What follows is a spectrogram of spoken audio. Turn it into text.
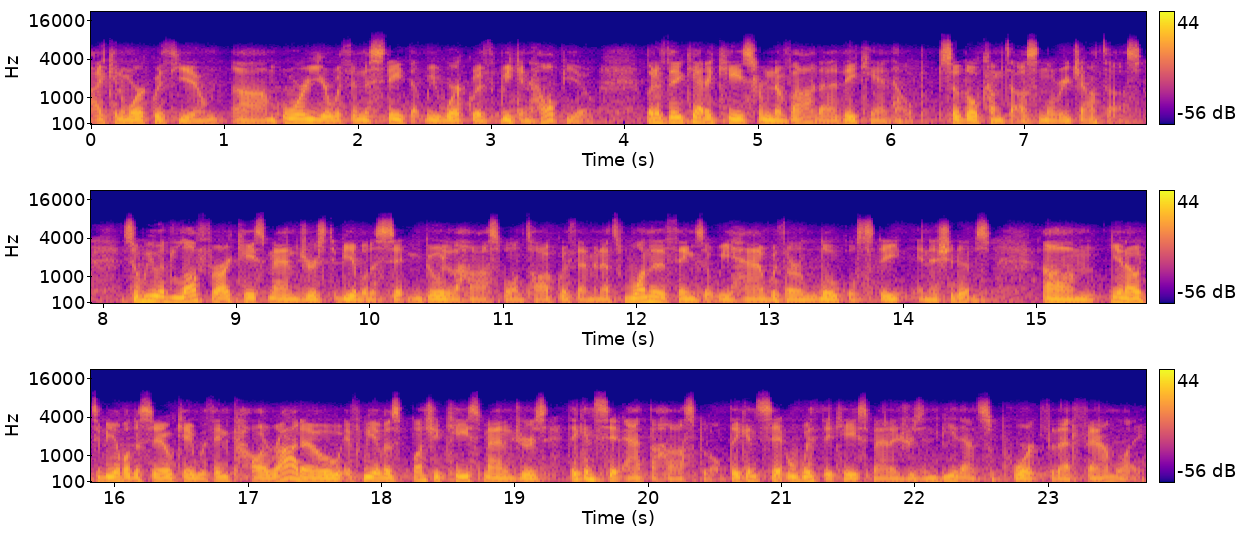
I can work with you, um, or you're within the state that we work with, we can help you. But if they get a case from Nevada, they can't help. So they'll come to us and they'll reach out to us. So we would love for our case managers to be able to sit and go to the hospital and talk with them. And that's one of the things that we have with our local state initiatives. Um, you know, to be able to say, okay, within Colorado, if we have a bunch of case managers, they can sit at the hospital. They can sit with the case managers and be that support for that family.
